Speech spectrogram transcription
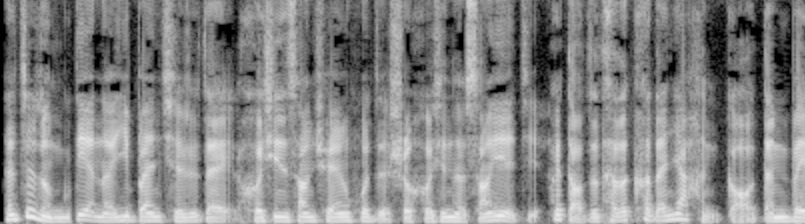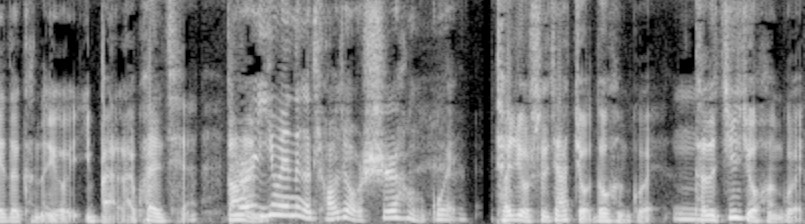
但这种店呢，一般其实在核心商圈或者是核心的商业街，会导致它的客单价很高，单杯的可能有一百来块钱。当然，因为那个调酒师很贵，调酒师加酒都很贵，它的基酒很贵。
